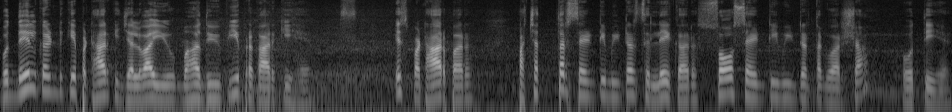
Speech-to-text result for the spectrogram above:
बुंदेलखंड के पठार की जलवायु महाद्वीपीय प्रकार की है। इस पठार पर 75 सेंटीमीटर से लेकर 100 सेंटीमीटर तक वर्षा होती है।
